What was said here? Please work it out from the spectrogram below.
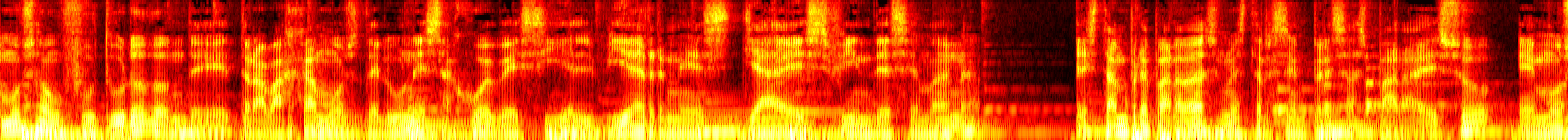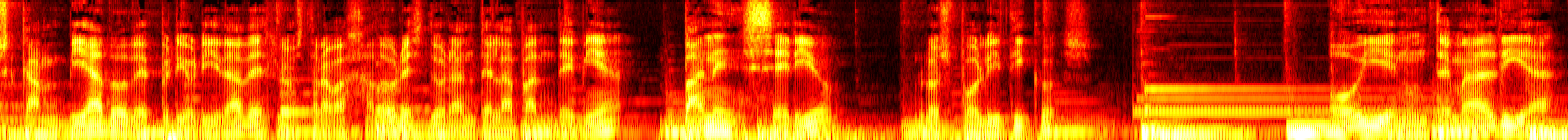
¿Vamos a un futuro donde trabajamos de lunes a jueves y el viernes ya es fin de semana? ¿Están preparadas nuestras empresas para eso? ¿Hemos cambiado de prioridades los trabajadores durante la pandemia? ¿Van en serio los políticos? Hoy en un tema al día,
